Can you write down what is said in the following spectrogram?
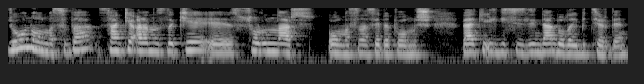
Yoğun olması da sanki aranızdaki e, sorunlar olmasına sebep olmuş. Belki ilgisizliğinden dolayı bitirdin.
